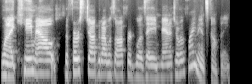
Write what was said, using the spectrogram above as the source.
when I came out, the first job that I was offered was a manager of a finance company.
